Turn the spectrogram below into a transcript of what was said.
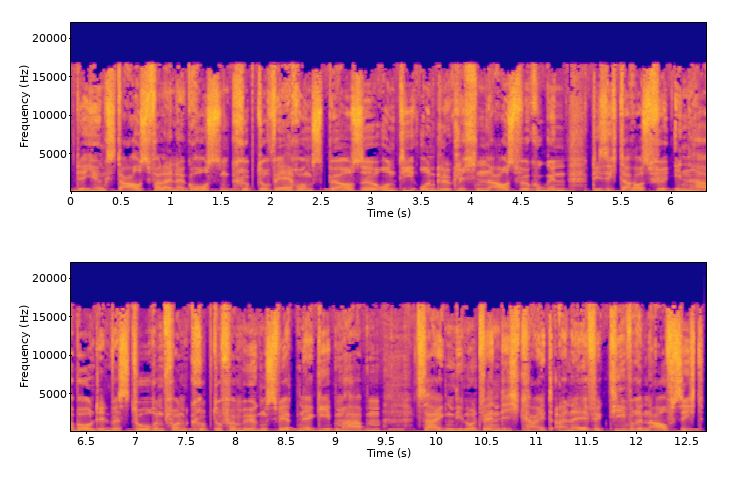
Der jüngste Ausfall einer großen Kryptowährungsbörse und die unglücklichen Auswirkungen, die sich daraus für Inhaber und Investoren von Kryptovermögenswerten ergeben haben, zeigen die Notwendigkeit einer effektiveren Aufsicht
